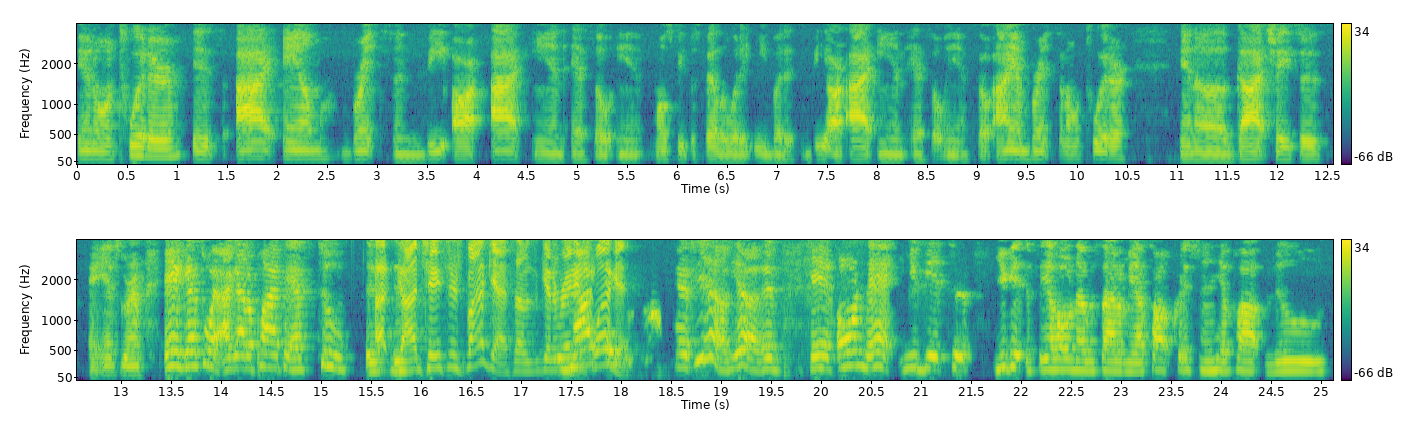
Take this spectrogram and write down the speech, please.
And on Twitter, it's I am Brinson, B R I N S O N. Most people spell it with an E, but it's B R I N S O N. So I am Brinson on Twitter and uh God Chasers and Instagram. And guess what? I got a podcast too. It's- Uh, God Chasers podcast. I was getting ready to plug it. podcast. Yeah, yeah, and and on that you get to you get to see a whole nother side of me. I talk Christian hip hop news,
